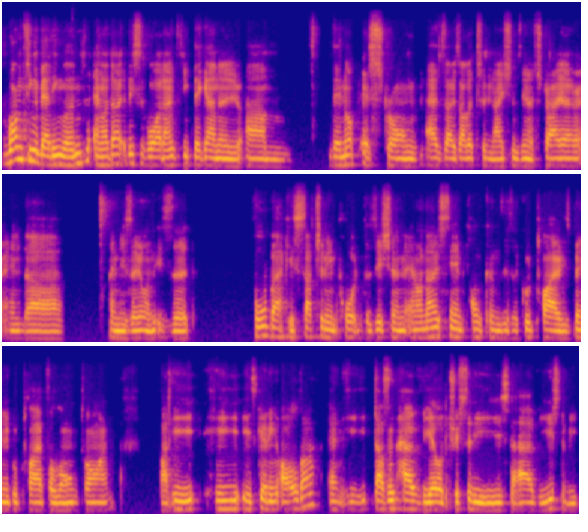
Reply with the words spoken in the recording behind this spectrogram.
one thing about England, and I don't. This is why I don't think they're going to um, they're not as strong as those other two nations in Australia and uh, and New Zealand. Is that fullback is such an important position, and I know Sam Tomkins is a good player. He's been a good player for a long time, but he he is getting older and he doesn't have the electricity he used to have. He used to be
